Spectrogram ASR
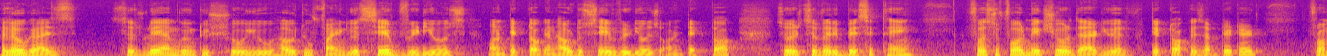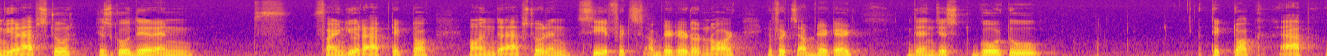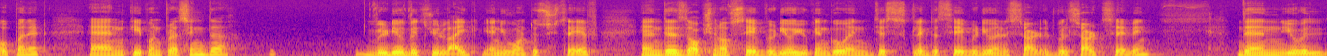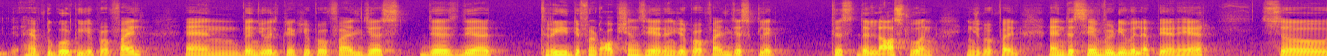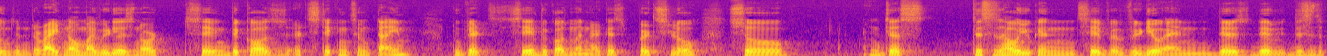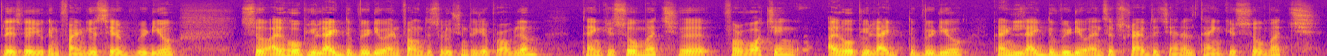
Hello guys, so today I'm going to show you how to find your saved videos on TikTok and how to save videos on TikTok. So it's a very basic thing. First of all, make sure that your TikTok is updated from your app store. Just go there and find your app TikTok on the app store and see if it's updated or not. If it's updated, then just go to TikTok app, open it and keep on pressing the video which you like and you want to save and there's the option of save video. You can go and just click the save video and start it will start saving. Then you will have to go to your profile and when you will click your profile just there's there are three different options here in your profile. Just click this the last one in your profile and the save video will appear here. So right now my video is not saving because it's taking some time to get saved because my net is bit slow. So just this is how you can save a video and there's there this is the place where you can find your saved video. So i hope you liked the video and found the solution to your problem. Thank you so much uh, for watching. I hope you liked the video. Kindly like the video and subscribe the channel. Thank you so much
